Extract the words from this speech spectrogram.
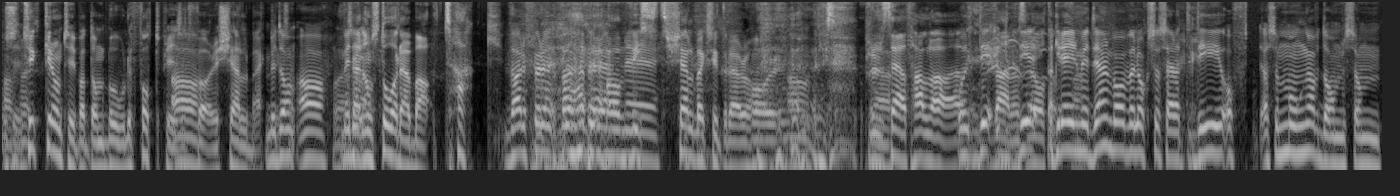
Ja, Så tycker de typ att de borde fått priset Ja. före Shellback. Men de, liksom. ja, men det, de står där och bara tack. varför, varför ja, en, eh, visst, Shellback sitter där och har... ja. Producerat halva Och det, världens låtar. grejen med den var väl också så här att det är ofta, alltså många av dem som,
